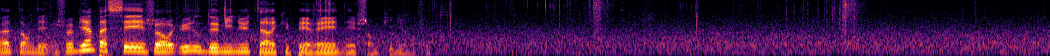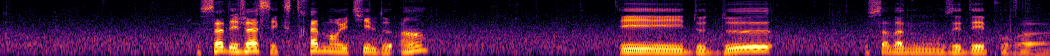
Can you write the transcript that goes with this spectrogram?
Attendez, je veux bien passer genre une ou deux minutes à récupérer des champignons en fait. Ça déjà c'est extrêmement utile de 1. Et de 2, ça va nous aider pour, euh,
